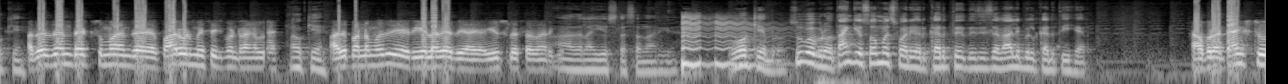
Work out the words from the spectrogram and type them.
ஓகே. அதர் than தட் சும்மா இந்த ஃபார்வர்ட் மெசேஜ் பண்றாங்கல்ல ஓகே. அது பண்ணும்போது ரியலாவே அது யூஸ்லெஸ்ஸா தான் இருக்கு. அதெல்லாம் யூஸ்லெஸ்ஸாக தான் இருக்குது okay bro super bro thank you so much for your கருத்து. திஸ் இஸ் a வேல்யூபிள் கருத்து ஹியர் அப்புறம் thanks to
